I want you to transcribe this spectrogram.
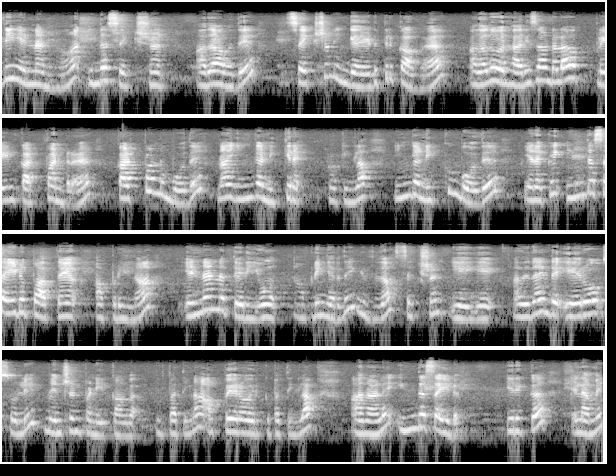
இது என்னன்னா இந்த செக்ஷன் அதாவது செக்ஷன் இங்கே எடுத்திருக்காங்க. அதாவது ஒரு ஹரிசாண்டலாக பிளேன் கட் பண்ணுறேன் கட் பண்ணும்போது நான் இங்கே நிற்கிறேன் ஓகேங்களா இங்கே நிற்கும்போது எனக்கு இந்த சைடு பார்த்தேன் அப்படின்னா என்னென்ன தெரியும்? அப்படிங்கிறது இதுதான் செக்ஷன் ஏஏ அதுதான் இந்த ஏரோ சொல்லி மென்ஷன் பண்ணியிருக்காங்க. இது பார்த்தீங்கன்னா அப்பேரோ இருக்குது பார்த்தீங்களா அதனால் இந்த சைடு இருக்க. எல்லாமே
